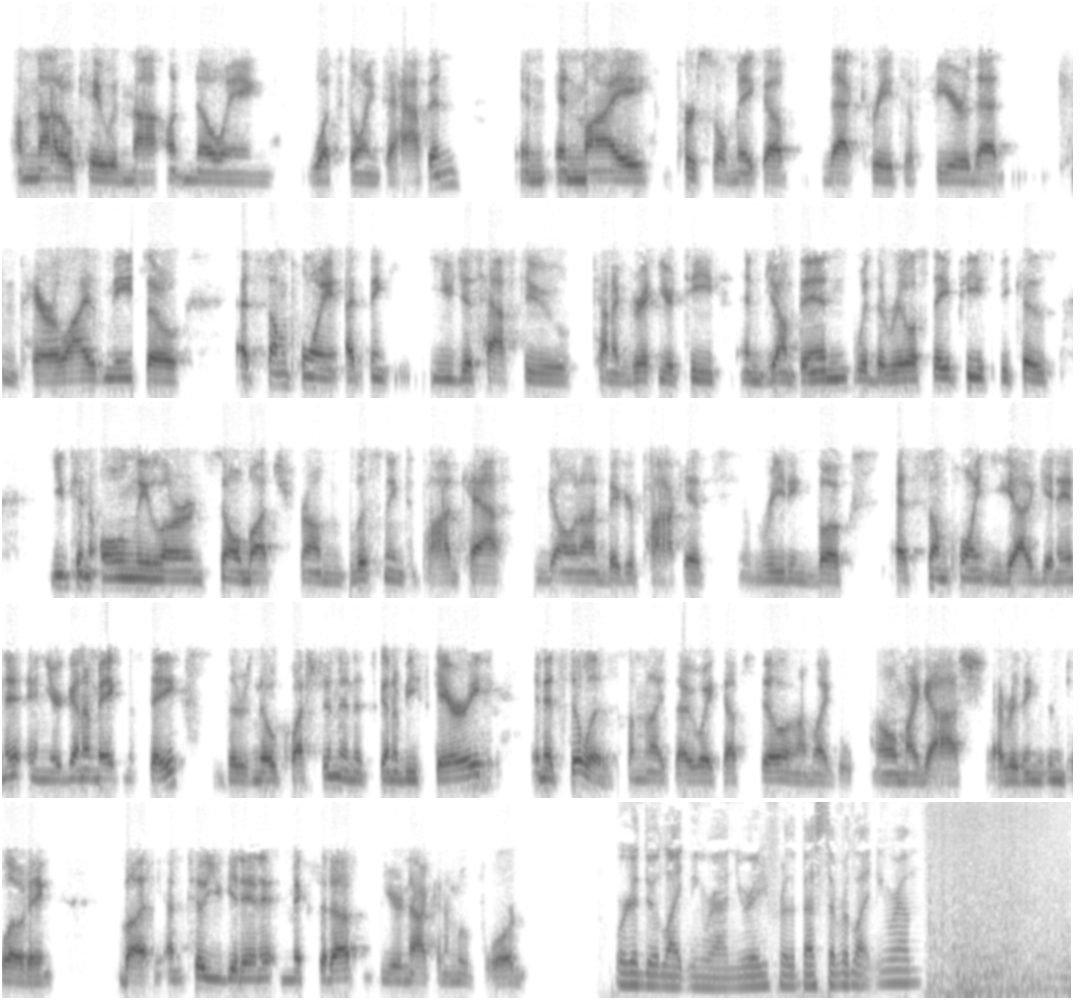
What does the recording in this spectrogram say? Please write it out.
I'm not okay with not knowing what's going to happen. And and my personal makeup that creates a fear that can paralyze me. So at some point, I think you just have to kind of grit your teeth and jump in with the real estate piece because you can only learn so much from listening to podcasts, going on BiggerPockets, reading books. At some point, you got to get in it and you're going to make mistakes. There's no question, and it's going to be scary. And it still is. Some nights I wake up still and I'm like, oh my gosh, everything's imploding. But until you get in it and mix it up, you're not going to move forward. We're going to do a lightning round. You ready for the best ever lightning round?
